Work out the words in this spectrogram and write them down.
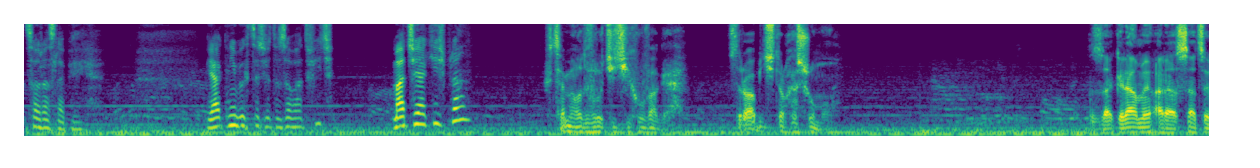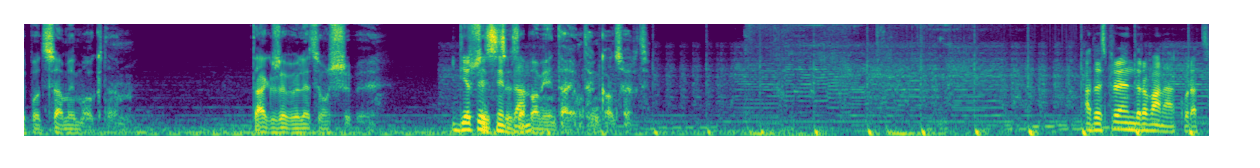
Coraz lepiej. Jak niby chcecie to załatwić? Macie jakiś plan? Chcemy odwrócić ich uwagę. Zrobić trochę szumu. Zagramy Arasace pod samym oknem. Tak, że wylecą szyby. Idiotyczny Wszyscy plan. zapamiętają ten koncert. A to jest prerenderowane akurat.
